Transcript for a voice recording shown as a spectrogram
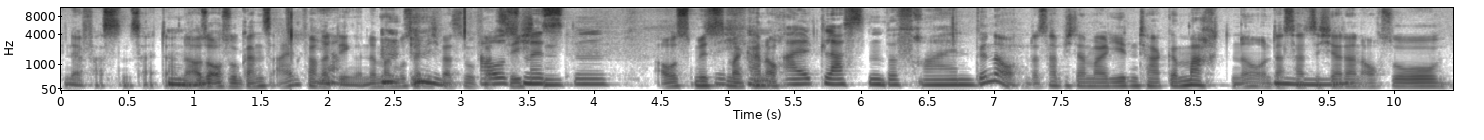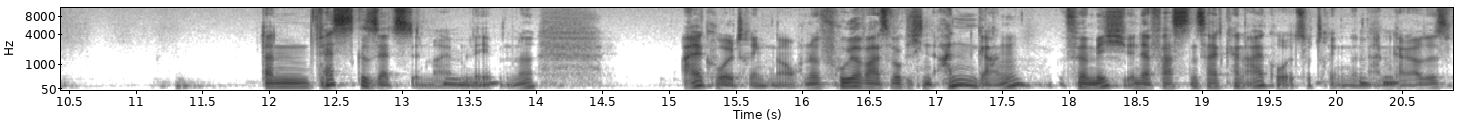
in der Fastenzeit. Dann. Mhm. Also auch so ganz einfache ja. Dinge. Ne? Man muss ja nicht was nur verzichten. Ausmisten. Ausmisten. Man kann auch Altlasten befreien. Genau, das habe ich dann mal jeden Tag gemacht. Ne? Und das mhm. hat sich ja mhm. dann auch so dann festgesetzt in meinem mhm. Leben. Ne? Alkohol trinken auch. Ne? Früher war es wirklich ein Angang für mich in der Fastenzeit kein Alkohol zu trinken. Ein mhm. Angang. Also es,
